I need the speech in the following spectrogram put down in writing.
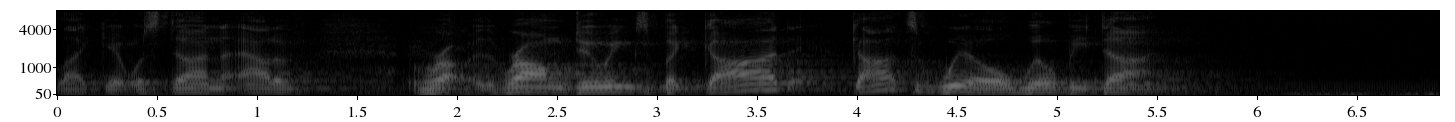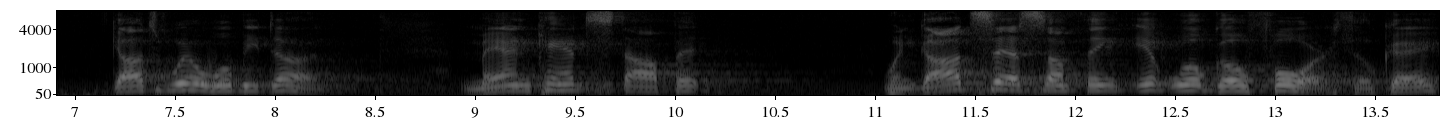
like it was done out of wrongdoings, but God God's will will be done. God's will will be done. Man can't stop it. When God says something, it will go forth, okay?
